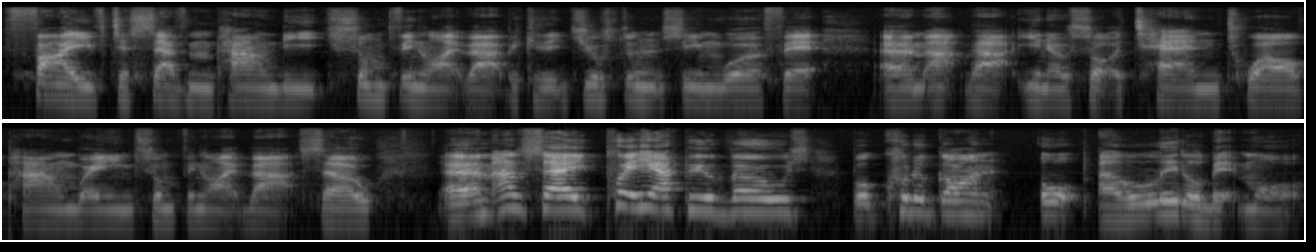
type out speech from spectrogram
five to seven pound each, something like that, because it just doesn't seem worth it um, at that, you know, sort of 10, 12 pound range, something like that. So, um, as I say, pretty happy with those, but could have gone up a little bit more.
